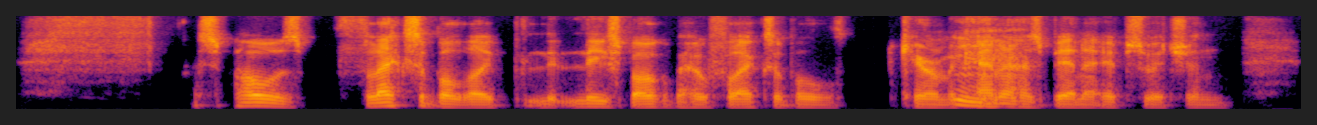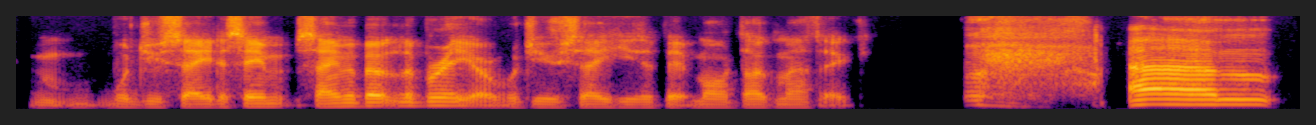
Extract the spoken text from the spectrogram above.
I suppose flexible. Like Lee spoke about how flexible Kieran McKenna mm. has been at Ipswich, and would you say the same same about Le Bris, or would you say he's a bit more dogmatic? Um,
